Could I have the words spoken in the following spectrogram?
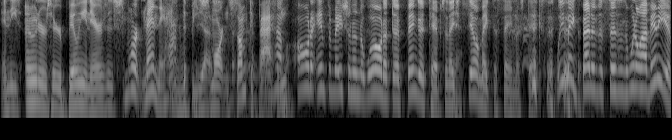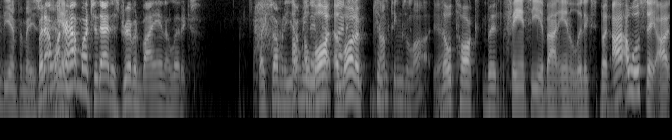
And these owners who are billionaires and smart men, they have to be Yes. smart in some capacity. They capacity. have all the information in the world at their fingertips, and they Yes. still make the same mistakes. we make better decisions, and we don't have any of the information. But I wonder Yeah. how much of that is driven by analytics. Like somebody, I A- mean, a lot- a lot of- some teams a lot. Yeah. They'll talk But- fancy about analytics, but I, I will say I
